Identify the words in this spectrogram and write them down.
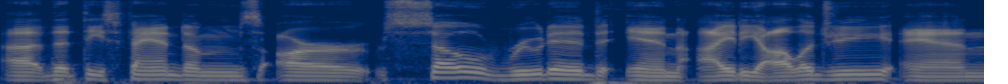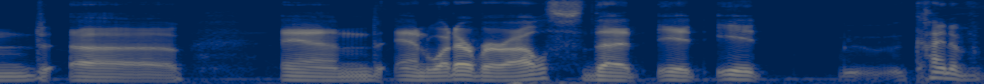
uh, that these fandoms are so rooted in ideology and uh, and and whatever else that it it kind of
